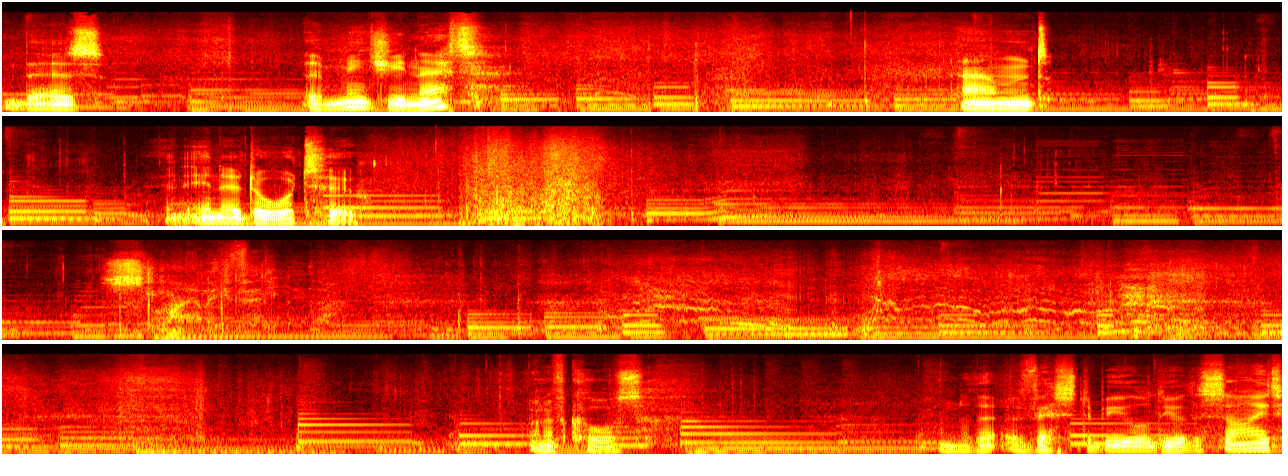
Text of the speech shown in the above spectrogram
there's a midgie net and an inner door too. Slightly fiddly And of course, another vestibule the other side.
